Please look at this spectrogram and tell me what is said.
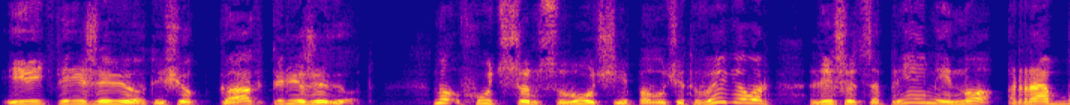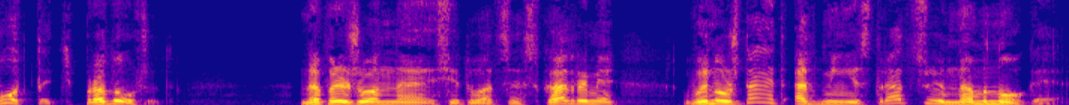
И ведь переживет, еще как переживет. Но в худшем случае получит выговор, лишится премии, но работать продолжит. Напряженная ситуация с кадрами вынуждает администрацию на многое,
